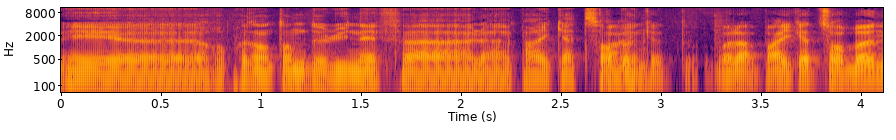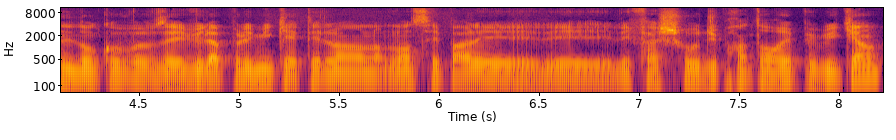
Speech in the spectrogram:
est, euh, représentante de l'UNEF à la Paris 4 Sorbonne. Paris 4, voilà, Paris 4 Sorbonne. Et donc, vous avez vu la polémique qui a été lan- lancée par les, les, les fachos du printemps républicain.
